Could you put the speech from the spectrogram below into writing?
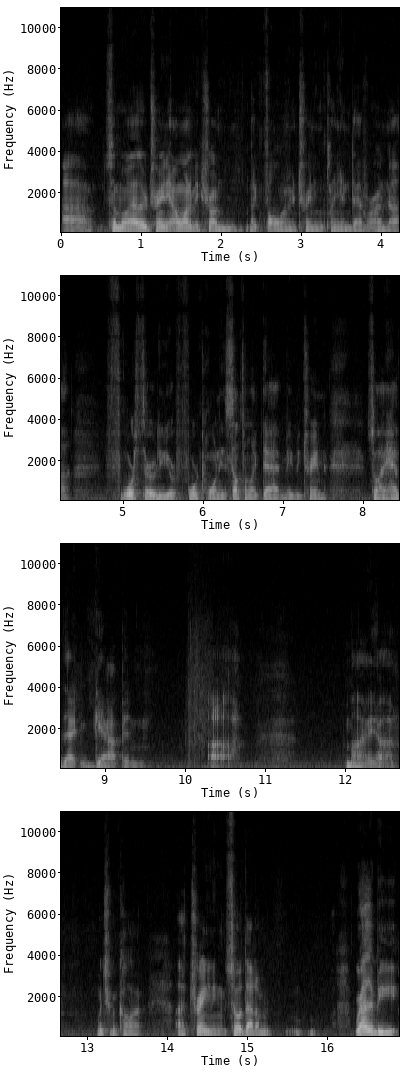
uh, some of my other training, I want to make sure I'm like following a training plan to run uh, 430 or 420, something like that. Maybe train so I have that gap in uh, my uh, what you would call it uh, training, so that I'm rather be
